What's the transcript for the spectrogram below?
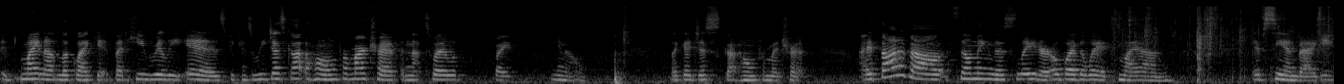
It might not look like it, but he really is because we just got home from our trip, and that's why I look like, you know, like I just got home from my trip. I thought about filming this later. Oh, by the way, it's my um, Ipsy bagging.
